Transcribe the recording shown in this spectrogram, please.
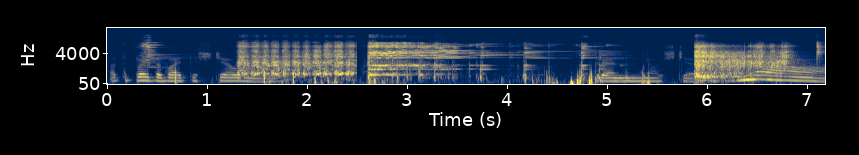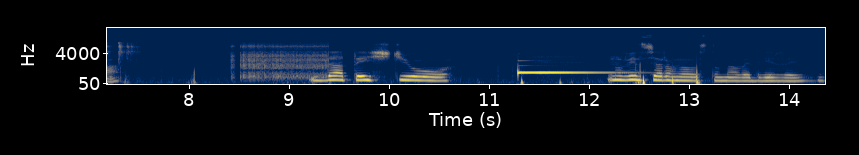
А тепер давайте ще один. Стрельнемо нього ще раз. На! Да ти що? Ну він все одно встановить дві жизни.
